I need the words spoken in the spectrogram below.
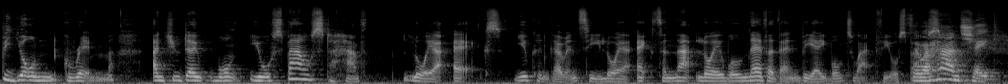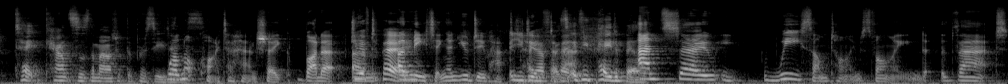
beyond grim, and you don't want your spouse to have lawyer X, you can go and see lawyer X, and that lawyer will never then be able to act for your spouse. So a handshake take, cancels them out of the proceedings. well, not quite a handshake, but a, Do you have um, to pay? a meeting, and you do have to You do pay have for to that. pay. if you paid a bill. And so we sometimes find that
